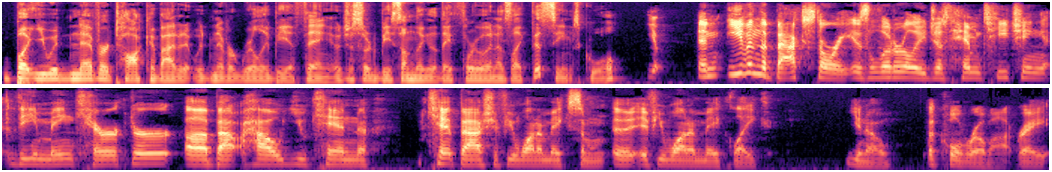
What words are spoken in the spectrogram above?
but you would never talk about it. It would never really be a thing. It would just sort of be something that they threw in as like this seems cool. Yep. And even the backstory is literally just him teaching the main character uh, about how you can kit bash if you want to make some uh, if you want to make like you know a cool robot, right?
